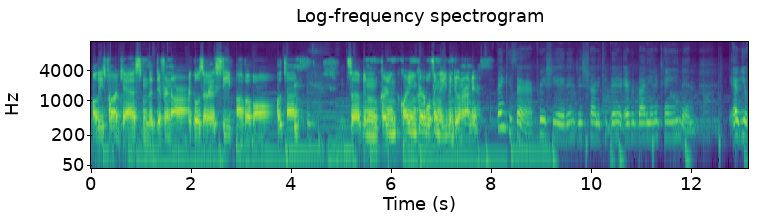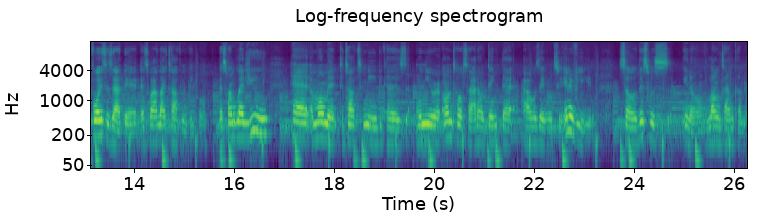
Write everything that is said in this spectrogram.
all these podcasts and the different articles that I see pop up all the time. It's uh, been quite, quite an incredible thing that you've been doing around here. Thank you, sir. I appreciate it. Just trying to keep everybody entertained and your voice is out there. That's why I like talking to people. That's why I'm glad you had a moment to talk to me because when you were on Tulsa, I don't think that I was able to interview you. So this was, you know, a long time coming.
